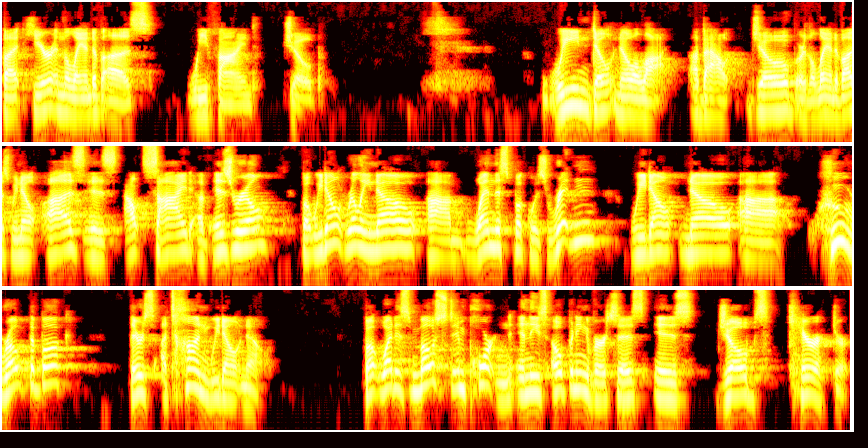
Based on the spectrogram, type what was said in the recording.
but here in the land of Uz, we find Job. We don't know a lot about Job or the land of Uz. We know Uz is outside of Israel, but we don't really know um, when this book was written. We don't know uh, who wrote the book. There's a ton we don't know. But what is most important in these opening verses is Job's character.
